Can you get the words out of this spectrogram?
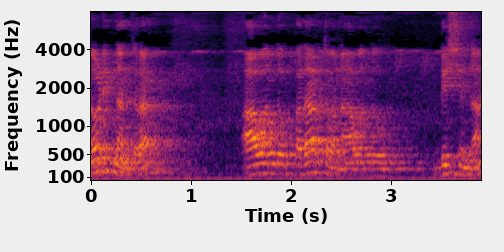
ನೋಡಿದ ನಂತರ ಆ ಒಂದು ಪದಾರ್ಥವನ್ನು, ಆ ಒಂದು ಡಿಶನ್ನು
